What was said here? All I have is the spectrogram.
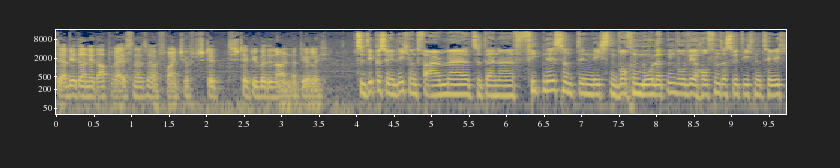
Der wird da nicht abreißen. Also Freundschaft steht, steht über den allen natürlich zu dir persönlich und vor allem äh, zu deiner Fitness und den nächsten Wochen, Monaten, wo wir hoffen, dass wir dich natürlich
